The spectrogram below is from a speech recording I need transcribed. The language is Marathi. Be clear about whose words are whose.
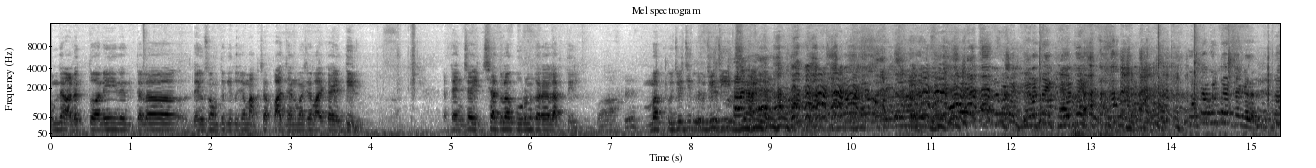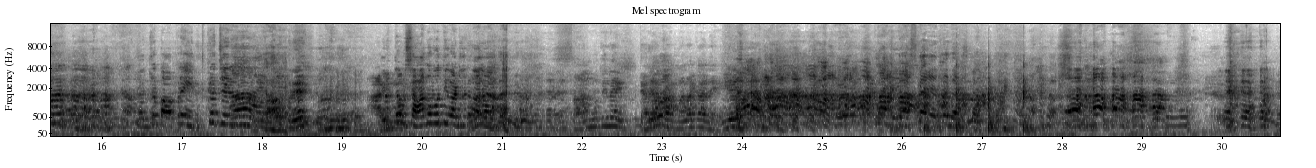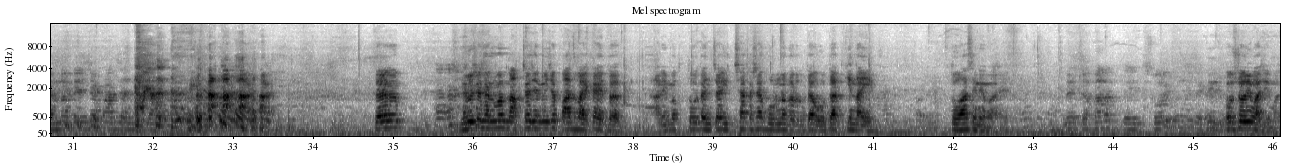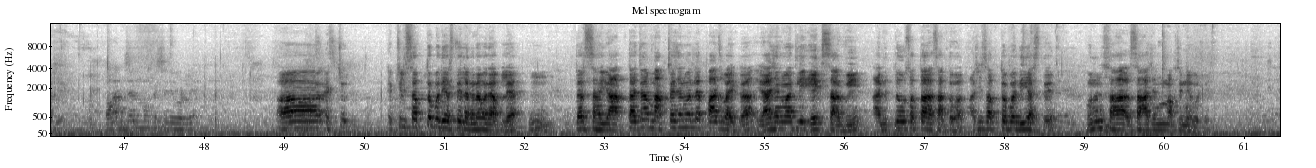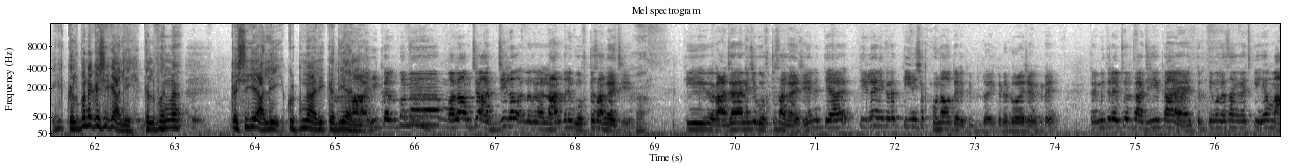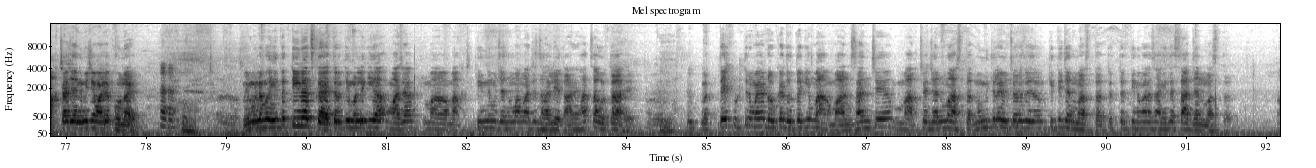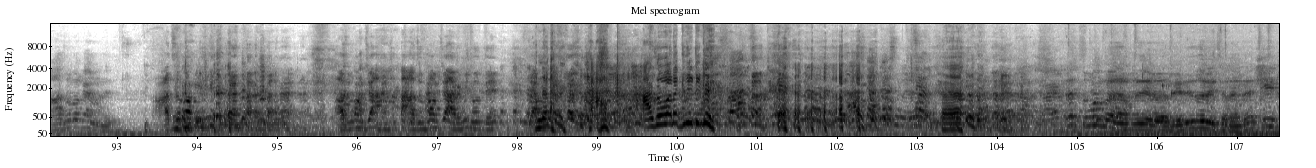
Speaker 1: प्रॉब्लेम अडकतो आणि त्याला देव सांगतो की तुझ्या मागच्या पाच जन्माच्या बायका येतील. त्यांच्या इच्छा तुला पूर्ण करायला लागतील. मग तुझी जी तुझी जी इच्छा आहे.
Speaker 2: बापरे इतकं जेन्युइन बापरे.
Speaker 1: आणि
Speaker 2: एकदम
Speaker 1: मग-
Speaker 2: सहानुभूती वाटली मला.
Speaker 3: सहानुभूती नाही त्याला? मला का नाही.
Speaker 1: तर हिरोच्या जन्मात मागच्या जन्मीच्या पाच बायका येतात आणि मग तो त्यांच्या इच्छा कशा पूर्ण करतो त्या होतात की नाही तो हा सिनेमा आहे. हो स्टोरी माझी माझी. ऍक्च्युली सप्तपदी असते लग्नामध्ये आपल्या. तर आत्ताच्या मागच्या जन्मातल्या पाच बायका या जन्मातली एक सहावी आणि तो स्वतः सातवा अशी सप्तपदी असते. म्हणून सहा सहा जन्म मागचे निवडले.
Speaker 4: ही कल्पना कशी काय आली? कल्पना कशी काय आली? कुठनं आली? कधी
Speaker 1: हा
Speaker 4: आली?
Speaker 1: ही कल्पना मला आमच्या आजीला ल- लहानपणी गोष्ट सांगायची. की राजा राणीची गोष्ट सांगायची. आणि त्या तिला इकडे तीन अशा खुणा होत्या इकडे इकडे डोळ्याच्या इकडे. तर मी तिला विचारलं आजी हे काय आहे? तर ती मला सांगायची की ह्या मागच्या जन्मीच्या माझ्या खुणा आहेत. मी म्हणलं मग इथं तीनच काय? तर ती म्हणली की हा माझ्या मा- मागचे तीन जन्म माझे झालेत आणि हा चौथा आहे. मग ते कुठेतरी माझ्या डोक्यात होतं की मा- माणसांचे मागचे जन्म असतात. मग मी तिला विचारायचं जन्म किती जन्म असतात? तर तर तिने मला सांगितलं सात जन्म असतात.
Speaker 3: आजोबा काय म्हणायचे
Speaker 1: आजोबा मी आजोबा आमच्या आजोबा आमच्या आर्मीत होते.
Speaker 4: आजोबाला किती टिकले
Speaker 3: तर तुम्हाला म्हणजे लेडीजवर विचारायचं की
